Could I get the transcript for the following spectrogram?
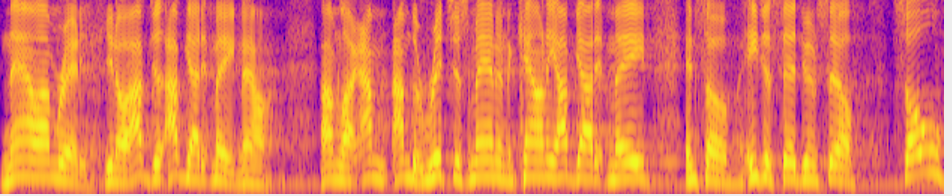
now I'm ready. You know, I've, just, I've got it made now. I'm like, I'm, I'm the richest man in the county. I've got it made. And so he just said to himself, Soul,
